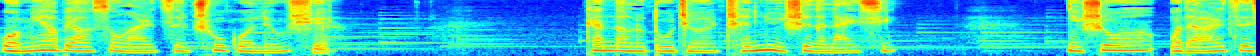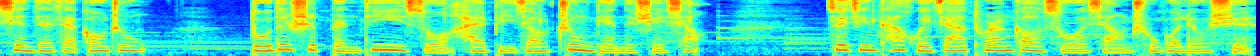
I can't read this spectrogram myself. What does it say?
我们要不要送儿子出国留学？看到了读者陈女士的来信，你说我的儿子现在在高中，读的是本地一所还比较重点的学校。最近他回家突然告诉我想出国留学，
